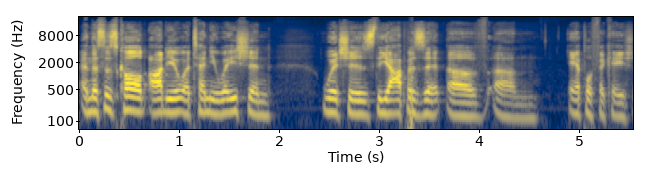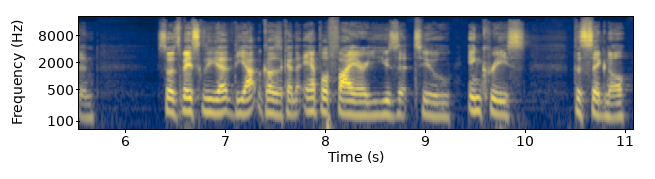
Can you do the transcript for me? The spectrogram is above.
And this is called audio attenuation, which is the opposite of um, amplification. So it's basically the, the because like an amplifier, you use it to increase the signal,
